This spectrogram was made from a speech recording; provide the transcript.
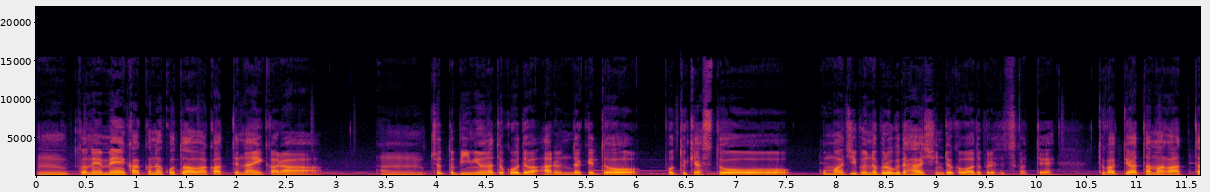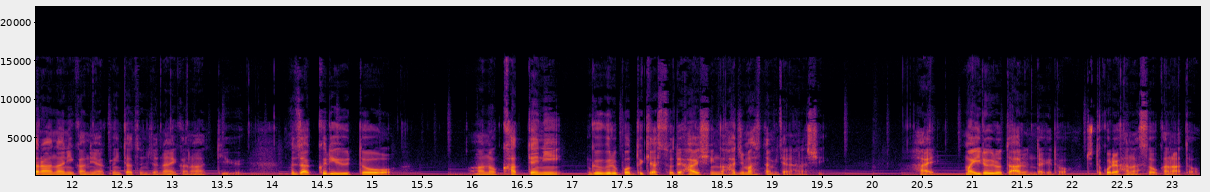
うんとね明確なことは分かってないからうんちょっと微妙なところではあるんだけどポッドキャストをまあ自分のブログで配信とかワードプレス使ってとかっていう頭があったら何かの役に立つんじゃないかなっていうざっくり言うとあの勝手に Google ポッドキャストで配信が始まってたみたいな話。はい。まあいろいろとあるんだけどちょっとこれ話そうかなと。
